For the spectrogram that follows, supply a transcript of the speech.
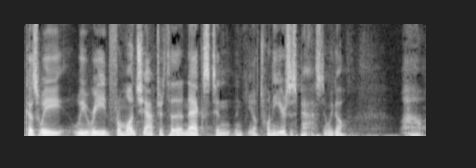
because we, we read from one chapter to the next, and, and, you know, 20 years has passed, and we go, wow,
